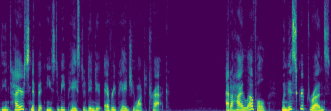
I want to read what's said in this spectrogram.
The entire snippet needs to be pasted into every page you want to track. At a high level, when this script runs,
